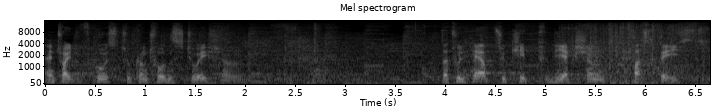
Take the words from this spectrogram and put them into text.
and try, of course, to control the situation. That will help to keep the action fast-paced.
